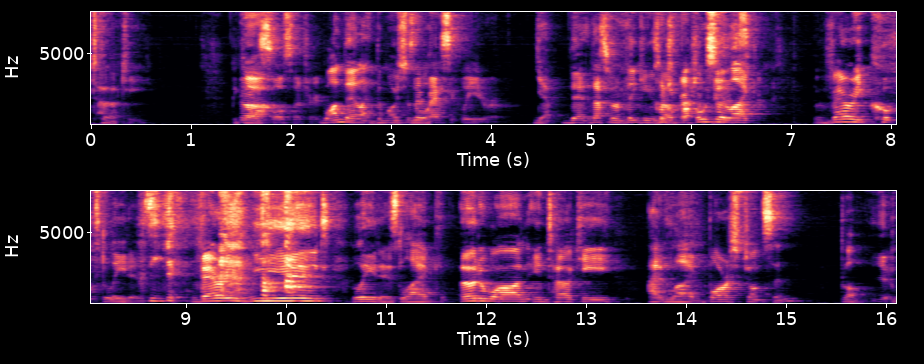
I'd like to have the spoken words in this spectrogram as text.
Turkey Uh, because also true. one, they're like the most Because they're basically Europe. Yeah, that's what I'm thinking as well. But also like very cooked leaders, Yeah. very weird leaders like Erdogan in Turkey and like Boris Johnson. Blood, Yeah, blood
